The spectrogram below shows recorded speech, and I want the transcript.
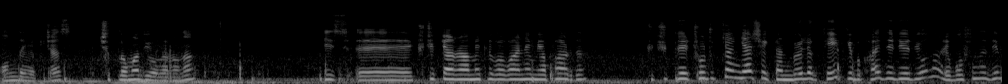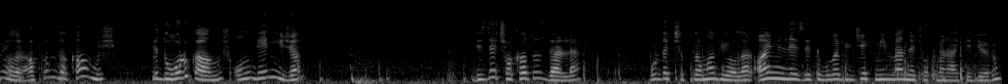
Onu da yapacağız. Çıtlama diyorlar ona. Biz eee, küçükken rahmetli babaannem yapardı. Küçükleri çocukken gerçekten böyle teyp gibi kaydediyor diyorlar ya boşuna demiyorlar. Aklımda kalmış ve doğru kalmış. Onu deneyeceğim. Bizde çakatuz derler. Burada çıtlama diyorlar. Aynı lezzeti bulabilecek miyim ben de çok merak ediyorum.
